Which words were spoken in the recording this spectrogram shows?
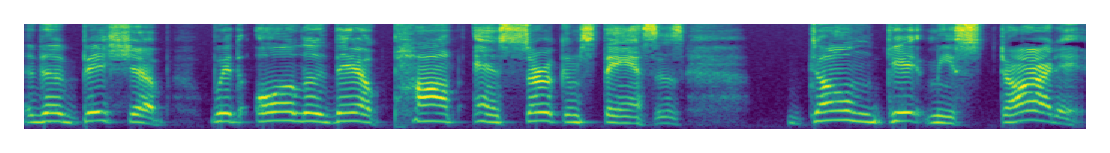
the bishop with all of their pomp and circumstances. Don't get me started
